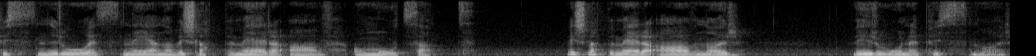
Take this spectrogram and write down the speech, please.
Pusten roes ned når vi slapper mer av, og motsatt. Vi slapper mer av når vi roer ned pusten vår.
